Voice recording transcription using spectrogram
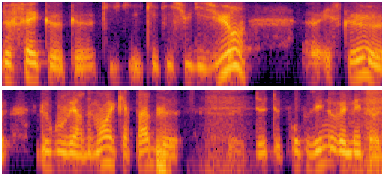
de fait que, qui, est issu des urnes. Euh, est-ce que le gouvernement est capable de, proposer une nouvelle méthode?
